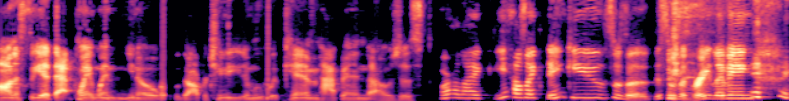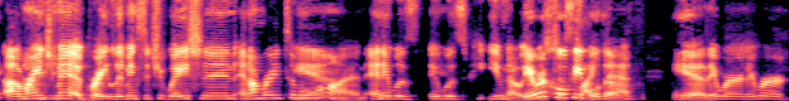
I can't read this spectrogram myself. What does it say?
honestly at that point when, you know, the opportunity to move with Kim happened, I was just or like, yeah, I was like, thank you. This was a this was a great living arrangement, a great living situation, and I'm ready to move Yeah. on. And it was it Yeah. was you know, They were cool people like though. yeah. yeah. they were they were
